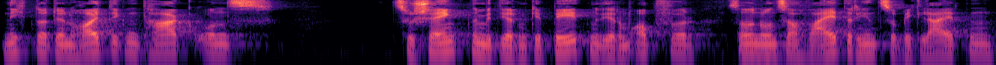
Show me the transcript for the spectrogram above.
nicht nur den heutigen Tag uns zu schenken mit Ihrem Gebet, mit Ihrem Opfer, sondern uns auch weiterhin zu begleiten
